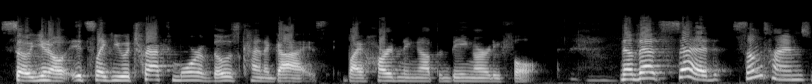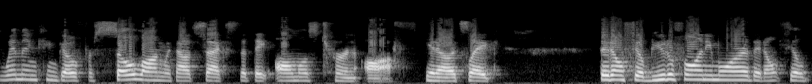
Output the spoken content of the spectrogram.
So, you know, it's like you attract more of those kind of guys by hardening up and being already full. Mm-hmm. Now that said, sometimes women can go for so long without sex that they almost turn off. You know, it's like they don't feel beautiful anymore, they don't feel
